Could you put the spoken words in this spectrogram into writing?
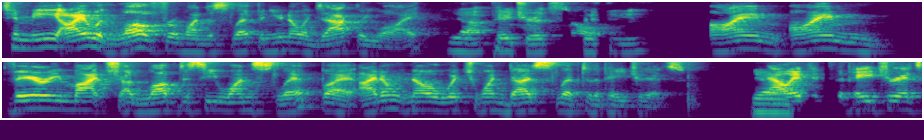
To me, I would love for one to slip, and you know exactly why. Yeah, Patriots, So- 15. I'm I'm very much I'd love to see one slip, but I don't know which one does slip to the Patriots. Yeah. Now, if it's the Patriots,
